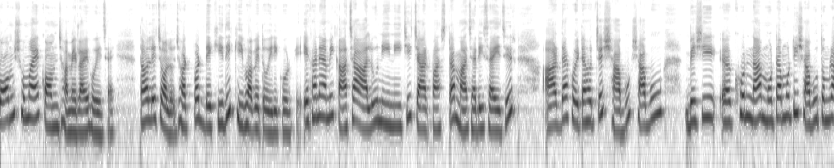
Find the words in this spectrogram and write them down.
কম সময়ে কম ঝামেলায় হয়ে যায়। তাহলে চলো ঝটপট দেখিয়ে দিই কীভাবে তৈরি করবে। এখানে আমি কাঁচা আলু নিয়ে নিয়েছি, চার পাঁচটা মাঝারি সাইজের। আর দেখো এটা হচ্ছে সাবু। সাবু বেশিক্ষণ না, মোটামুটি সাবু তোমরা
